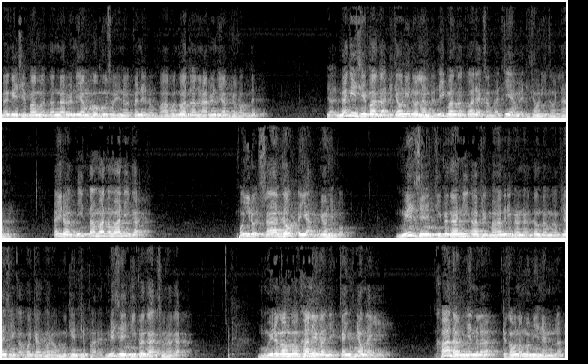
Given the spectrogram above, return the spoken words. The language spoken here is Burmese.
မဂ္ဂင်ရှင်ပါးမှာသန္တရာတွင်တရားမဟုတ်ဘူးဆိုရင်တော့ဘယ်နဲ့တော့ဘာကိုသွားသန္တရာတွင်တရားပြောတော့မလဲ ဒါမဂ္ဂင်ရှင်ပါးကဒီကြောင်းဒီတော်လမ်းပဲနိဗ္ဗာန်သို့သွားတဲ့အခါမှာကျင့်ရမယ်ဒီကြောင်းဒီတော်လမ်းပဲအဲဒီတော့ဒီတမ္မာတမာတိကဘုန်းကြီးတို့သာဒုတ်အယပြောရင်ပေါ့မိစေဒီပကဏီအဖြစ်မဟာသတိပရဏသုတ်တော်မှာဘုရားရှင်ကဟောကြားသွားတော်မူခြင်းဖြစ်ပါတယ်မိစေဒီပကဆိုတာကမွေတကောင်ကိုခါလေကနေကင်မြောက်လိုက်ရင်ခါတာမြင်သလားတကောင်လုံးမမြင်နိုင်ဘူးလား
